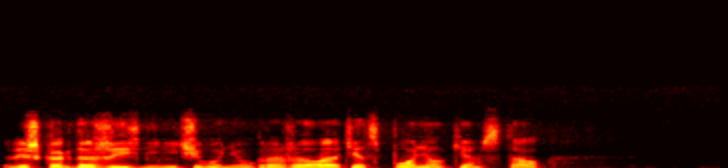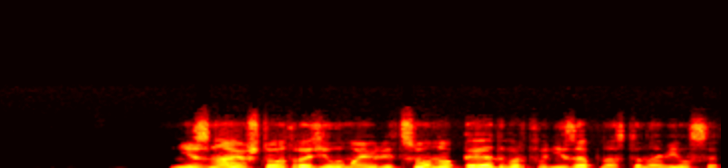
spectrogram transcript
Лишь когда жизни ничего не угрожало, отец понял, кем стал. Не знаю, что отразило мое лицо, но Эдвард внезапно остановился.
